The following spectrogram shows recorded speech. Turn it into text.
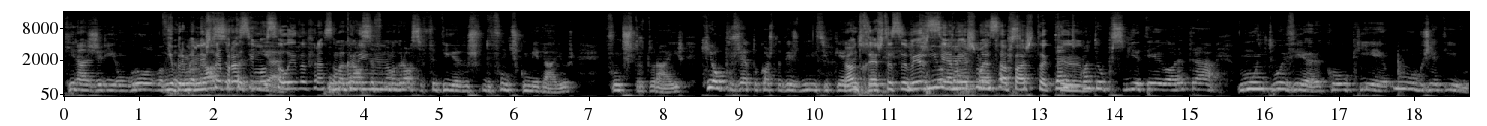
que irá gerir um grosso. Uma, e o Primeiro-Ministro aproximou-se ali da França uma um grossa, uma grossa fatia dos, de fundos comunitários fundos estruturais, que é o projeto do Costa desde o início que é isso. resta saber se é mesmo essa pasta que... Tanto quanto eu percebi até agora, terá muito a ver com o que é um objetivo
